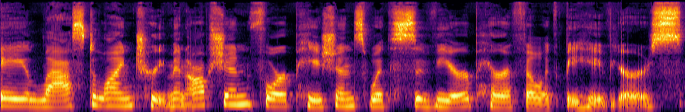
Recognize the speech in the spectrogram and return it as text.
a last line treatment option for patients with severe paraphilic behaviors?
